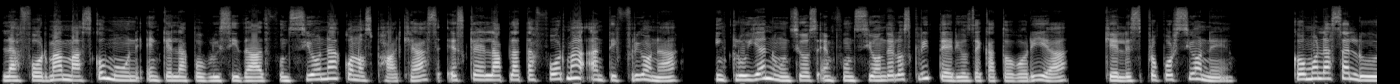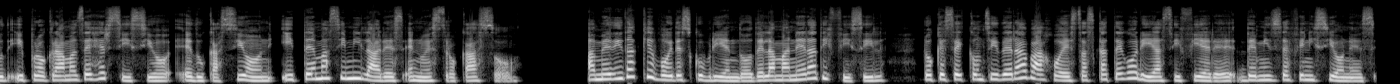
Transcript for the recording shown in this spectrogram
La forma más común en que la publicidad funciona con los podcasts es que la plataforma antifriona incluye anuncios en función de los criterios de categoría que les proporcione, como la salud y programas de ejercicio, educación y temas similares en nuestro caso. A medida que voy descubriendo de la manera difícil lo que se considera bajo estas categorías difiere de mis definiciones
